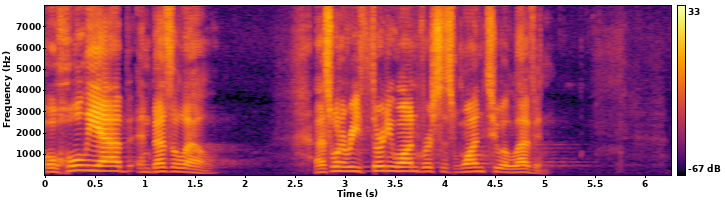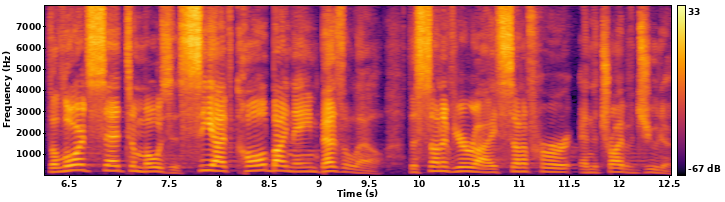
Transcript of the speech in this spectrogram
Oholiab and Bezalel. I just want to read 31 verses 1 to 11. The Lord said to Moses, See, I've called by name Bezalel the son of Uri, son of Hur, and the tribe of Judah.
